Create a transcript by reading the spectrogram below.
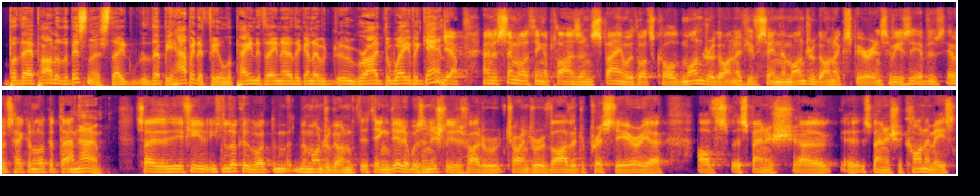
but they're part of the business. They'd, they'd be happy to feel the pain if they know they're going to ride the wave again. Yeah, and a similar thing applies in Spain with what's called Mondragon. If you've seen the Mondragon experience, have you ever, ever taken a look at that? No. So if you, if you look at what the, the, Mondragon thing did, it was initially to try to trying to revive a depressed area of Spanish uh, Spanish economies,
